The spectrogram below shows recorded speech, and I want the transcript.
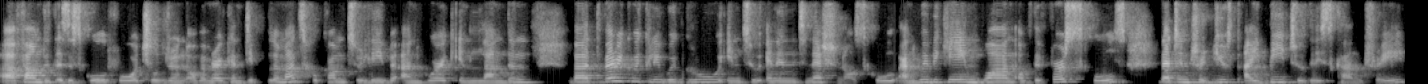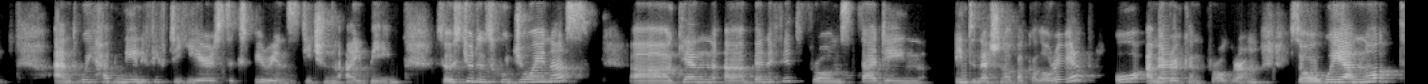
uh, founded as a school for children of American diplomats who come to live and work in London. But very quickly, we grew into an international school and we became one of the first schools that introduced IB to this country. And we have nearly 50 years experience teaching IB. So students who join us uh, can uh, benefit from studying international baccalaureate or American program. So we are not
